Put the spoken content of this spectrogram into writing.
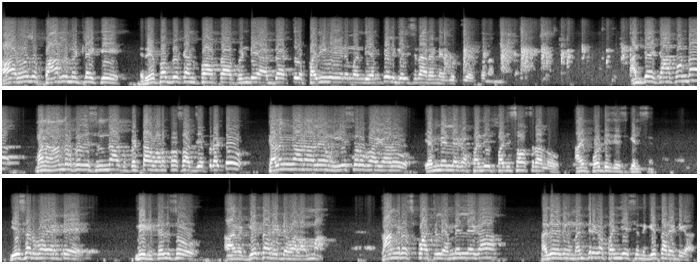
ఆ రోజు పార్లమెంట్లోకి రిపబ్లికన్ పార్టీ ఆఫ్ ఇండియా అభ్యర్థులు పదిహేను మంది ఎంపీలు గెలిచినారని నేను గుర్తు చేస్తున్నాను అంతేకాకుండా మన ఆంధ్రప్రదేశ్ ఇందాక పెట్టా వరప్రసాద్ చెప్పినట్టు తెలంగాణలో ఈశ్వరబాయ్ గారు ఎమ్మెల్యేగా పది పది సంవత్సరాలు ఆమె పోటీ చేసి గెలిచింది ఈశ్వరబాయ్ అంటే మీకు తెలుసు ఆమె గీతారెడ్డి వాళ్ళ అమ్మ. కాంగ్రెస్ పార్టీలో ఎమ్మెల్యేగా అదేవిధంగా మంత్రిగా పనిచేసింది గీతారెడ్డి గారు.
